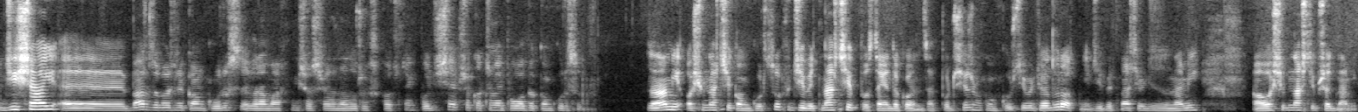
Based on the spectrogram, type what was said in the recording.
dzisiaj e, bardzo ważny konkurs w ramach Mistrzostw Świata na dużych skoczniach, bo dzisiaj przekroczymy połowę konkursów. Za nami 18 konkursów, 19 powstanie do końca. Po dzisiejszym konkursie będzie odwrotnie. 19 będzie za nami, a 18 przed nami.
